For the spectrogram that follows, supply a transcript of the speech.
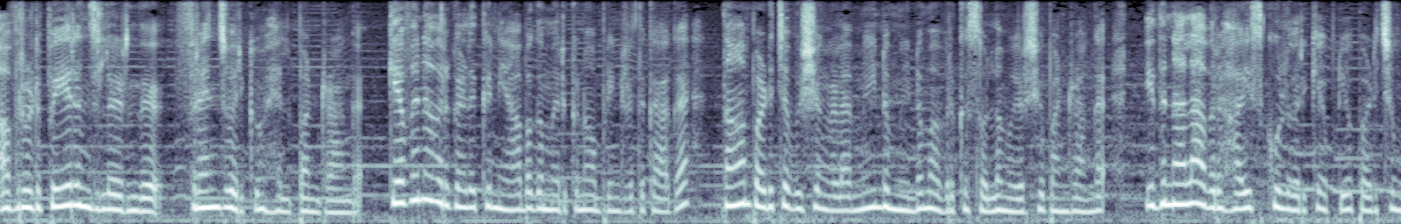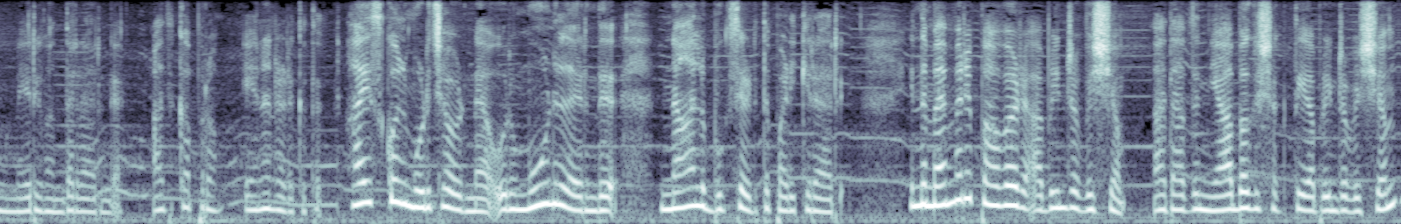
அவரோட பேரண்ட்ஸ்லேருந்து ஃப்ரெண்ட்ஸ் வரைக்கும் ஹெல்ப் பண்ணுறாங்க கெவன் அவர்களுக்கு ஞாபகம் இருக்கணும் அப்படின்றதுக்காக தான் படித்த விஷயங்களை மீண்டும் மீண்டும் அவருக்கு சொல்ல முயற்சி பண்ணுறாங்க இதனால அவர் ஹை ஸ்கூல் வரைக்கும் எப்படியோ படித்து முன்னேறி வந்துடுறாருங்க. அதுக்கப்புறம் என்ன நடக்குது? ஹை ஸ்கூல் முடித்த உடனே ஒரு மூணுலேருந்து நாலு புக்ஸ் எடுத்து படிக்கிறாரு. இந்த மெமரி பவர் அப்படின்ற விஷயம் அதாவது ஞாபக சக்தி அப்படின்ற விஷயம்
